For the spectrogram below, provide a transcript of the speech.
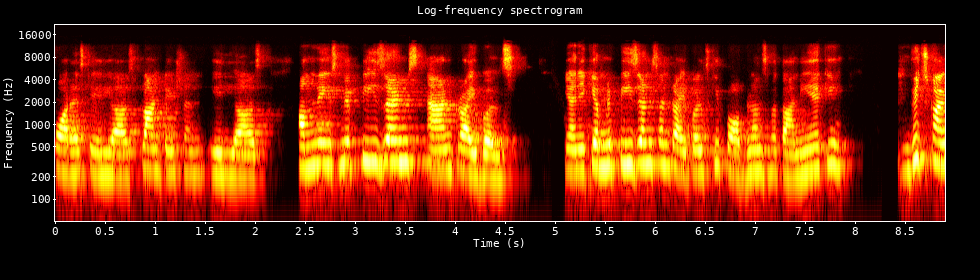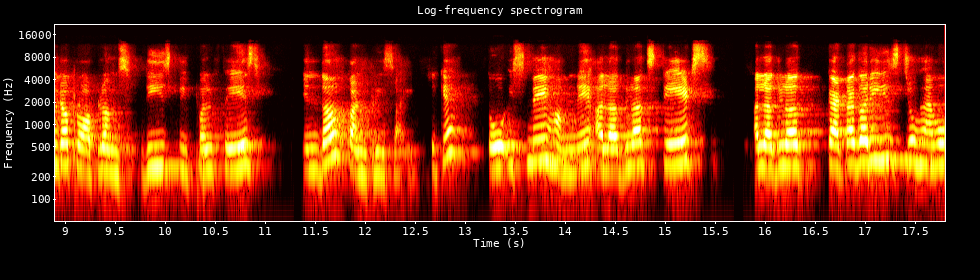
फॉरेस्ट एरियाज़ प्लांटेशन एरियाज़ हमने इसमें पीजेंट्स एंड ट्राइबल्स यानी कि हमने पीजेंट्स एंड ट्राइबल्स की प्रॉब्लम्स बतानी है कि which kind of problems these people face in the countryside ठीक है? तो इसमें हमने अलग अलग स्टेट्स अलग अलग कैटेगरीज जो है वो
